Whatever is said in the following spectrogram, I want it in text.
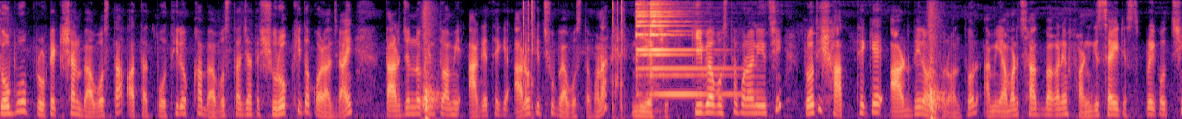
তবুও প্রোটেকশন ব্যবস্থা অর্থাৎ প্রতিরক্ষা ব্যবস্থা যাতে সুরক্ষিত করা যায়, তার জন্য কিন্তু আমি আগে থেকে আরও কিছু ব্যবস্থাপনা নিয়েছি। কী ব্যবস্থাপনা নিয়েছি? প্রতি সাত থেকে আট দিন অন্তর অন্তর আমি আমার ছাদ বাগানে ফাঙ্গিসাইড স্প্রে করছি।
